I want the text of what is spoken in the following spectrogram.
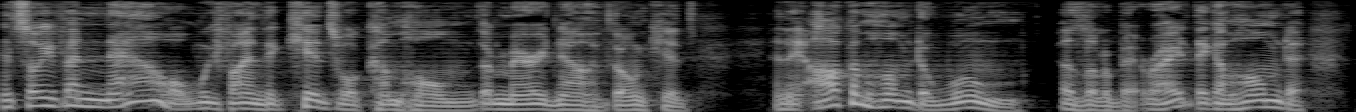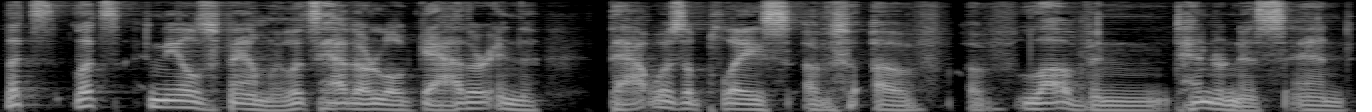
and so even now we find the kids will come home. They're married now, have their own kids, and they all come home to womb a little bit, right? They come home to let's let's Neil's family. Let's have our little gather in the. That was a place of of of love and tenderness and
